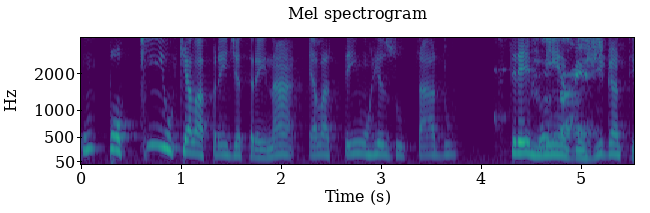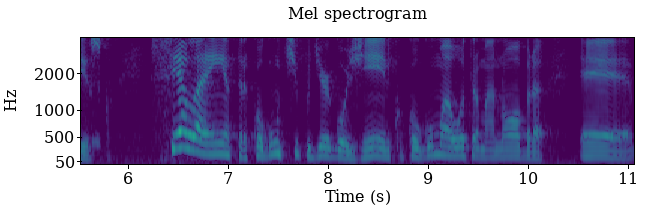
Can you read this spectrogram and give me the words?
um pouquinho que ela aprende a treinar, ela tem um resultado tremendo, Justamente. gigantesco. Se ela entra com algum tipo de ergogênico, com alguma outra manobra é,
